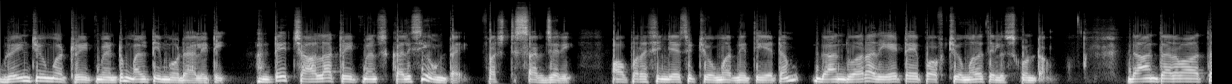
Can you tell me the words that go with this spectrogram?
Brain tumour treatment multi modality అంటే చాలా ట్రీట్మెంట్స్ కలిసి ఉంటాయి. ఫస్ట్ సర్జరీ ఆపరేషన్ చేసి ట్యూమర్ని తీయటం. దాని ద్వారా అది ఏ టైప్ ఆఫ్ ట్యూమర్ తెలుసుకుంటాం. దాని తర్వాత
